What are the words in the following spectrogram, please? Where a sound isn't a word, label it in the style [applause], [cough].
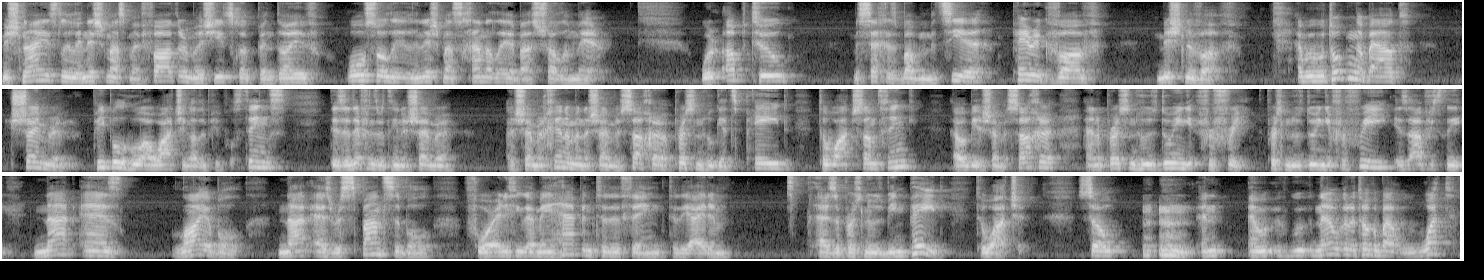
Mishnayis Lilinishmas, my father, Moshe ben Doiv, also Lilinishmas Chanaleh Bas Shalom Meir. We're up to Meseches Baba Metzia, Perik Vav, Mishnah Vav. And we were talking about Shemrim, people who are watching other people's things. There's a difference between a Shemer, a Shemer Chinam and a Shemer Sacher, a person who gets paid to watch something, that would be a Shemer Sacher, and a person who's doing it for free. The person who's doing it for free is obviously not as liable, not as responsible for anything that may happen to the thing, to the item, as a person who's being paid to watch it. So, [clears throat] and and now we're going to talk about what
